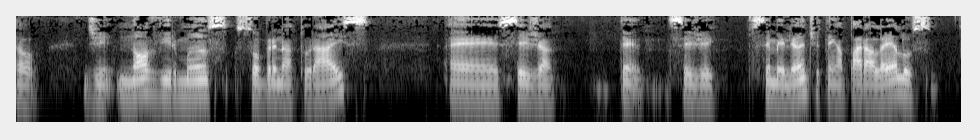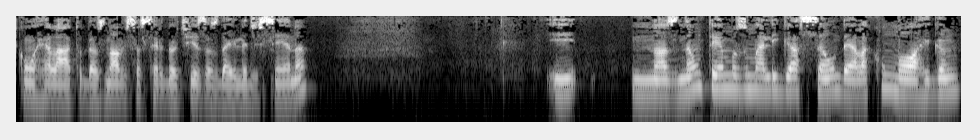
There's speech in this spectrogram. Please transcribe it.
oh, de nove irmãs sobrenaturais, é, seja, seja semelhante, tenha paralelos com o relato das nove sacerdotisas da ilha de Sena. E nós não temos uma ligação dela com Morrigan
